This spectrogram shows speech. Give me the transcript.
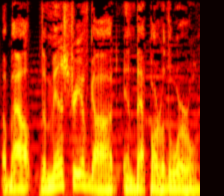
about the ministry of God in that part of the world.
